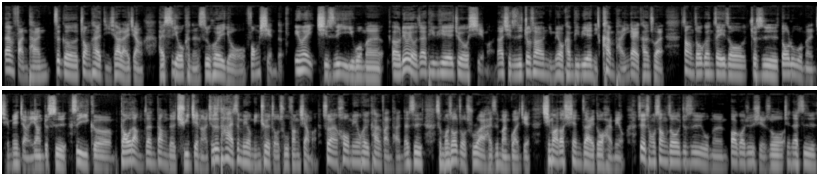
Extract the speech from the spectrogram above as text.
但反弹这个状态底下来讲，还是有可能是会有风险的，因为其实以我们呃六友在 PPA 就有写嘛，那其实就算你没有看 PPA，你看盘应该也看出来，上周跟这一周就是都如我们前面讲一样，就是是一个高档震荡的区间啦，就是它还。是没有明确走出方向嘛？虽然后面会看反弹，但是什么时候走出来还是蛮关键。起码到现在都还没有。所以从上周就是我们报告就是写说，现在是。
